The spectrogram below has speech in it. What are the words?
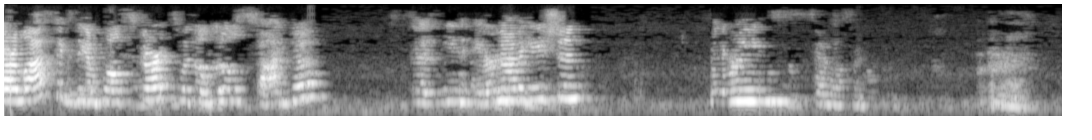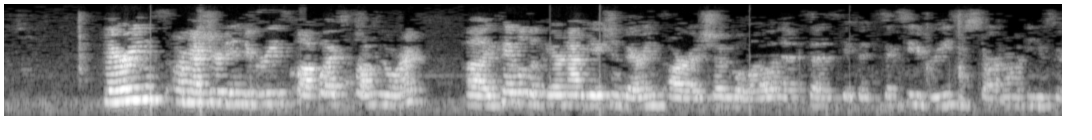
our last example starts with a little side note. It says in air navigation, bearings, I lost my. Bearings are measured in degrees clockwise from north. Uh, examples of air navigation bearings are as shown below, and then it says if it's 60 degrees, you start north and you just go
